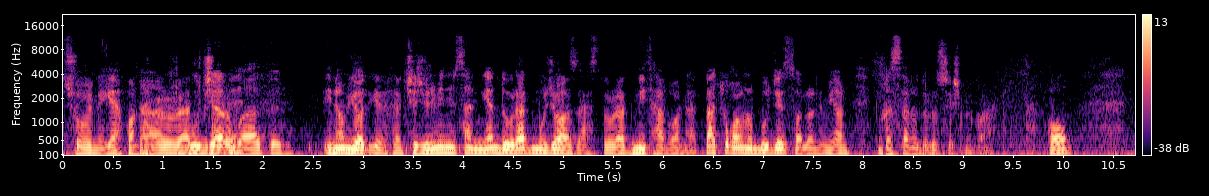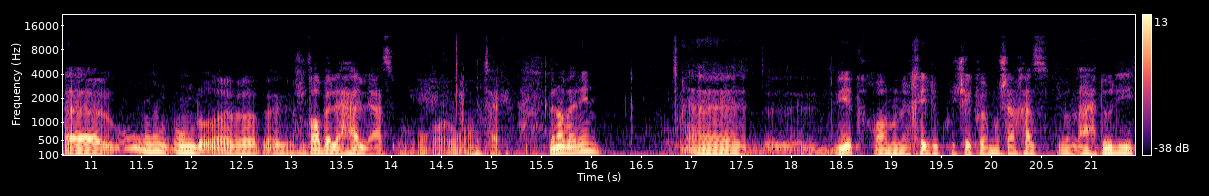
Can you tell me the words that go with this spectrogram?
شورای نگهبان همه رو رد بودجه رو باید ببین اینا هم یاد گرفتن. چجوری می‌نویسن؟ میگن دولت مجاز است دولت می‌تواند. بعد تو قانون بودجه سالانه میان این قصه رو درستش می‌کنن. خب؟ اون, اون قابل حل از اون طریق. بنابراین یک قانون خیلی کوچک و مشخص و محدودی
